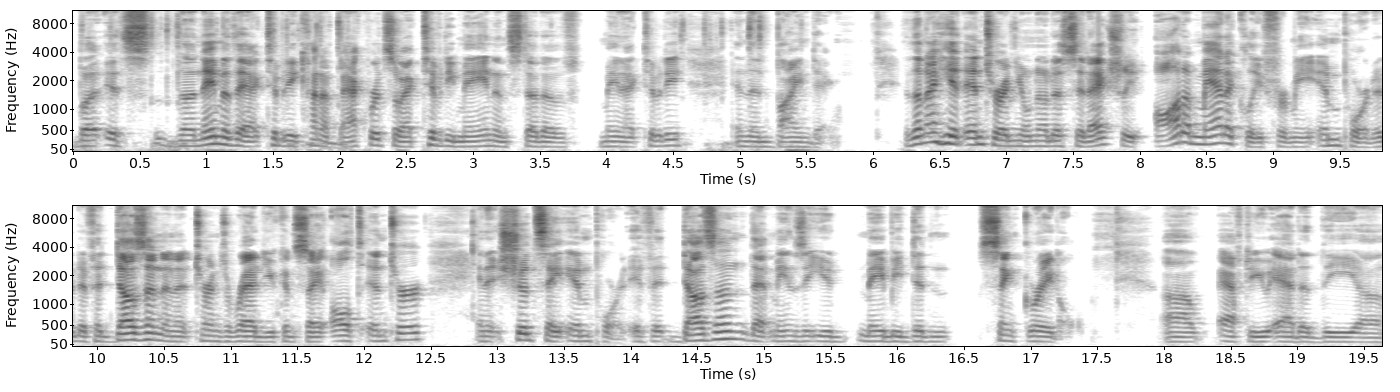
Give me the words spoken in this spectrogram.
But it's the name of the activity kind of backwards, so activity main instead of main activity, and then binding. And then I hit enter and you'll notice it actually automatically for me imported. If it doesn't and it turns red, you can say alt enter and it should say import. If it doesn't, that means that you maybe didn't sync Gradle uh, after you added the uh,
